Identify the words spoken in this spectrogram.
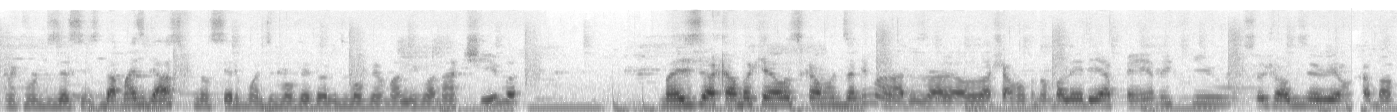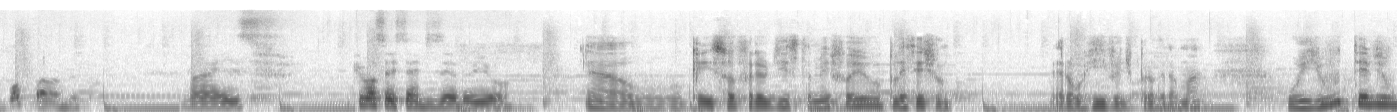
como é que vamos dizer assim? Se dá mais gasto financeiro para uma desenvolvedora desenvolver uma língua nativa mas acaba que elas ficavam desanimadas, elas achavam que não valeria a pena e que os seus jogos iriam acabar flopando. Mas o que vocês têm a dizer do Yu? Ah, o quem sofreu disso também foi o PlayStation. Era horrível de programar. O Yu teve o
